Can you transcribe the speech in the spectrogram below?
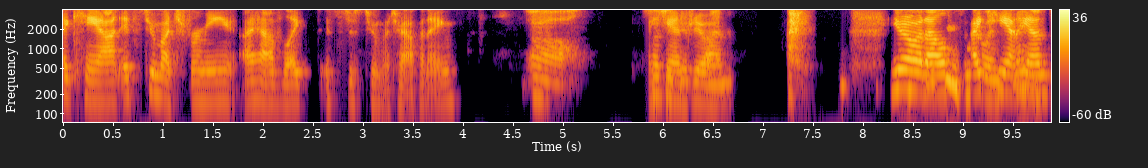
I can't. It's too much for me. I have like, it's just too much happening. Oh, such I can't do it. you know what else? I can't hand.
